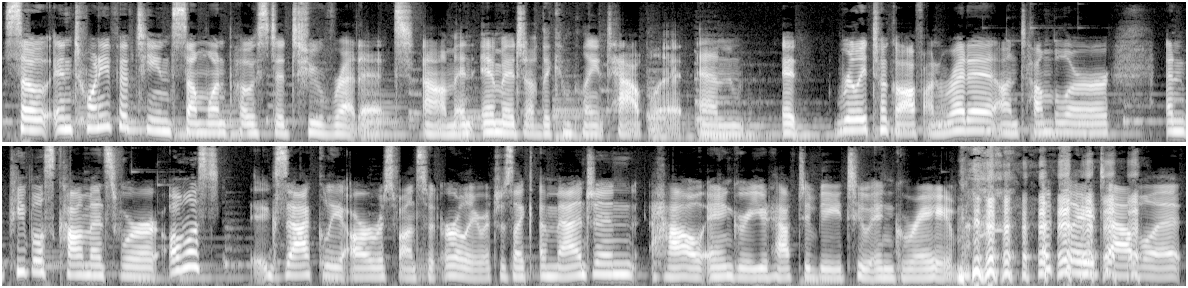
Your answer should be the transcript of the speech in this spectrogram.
So in 2015, someone posted to Reddit um, an image of the complaint tablet, and it really took off on Reddit, on Tumblr, and people's comments were almost exactly our response to it earlier, which was like, imagine how angry you'd have to be to engrave a clay tablet.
